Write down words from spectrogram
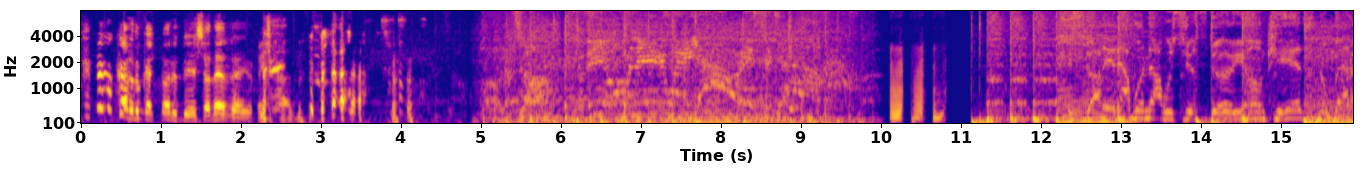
como é que o cara do cartório deixa, né, velho? Coitado. I was just a young kid. No matter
